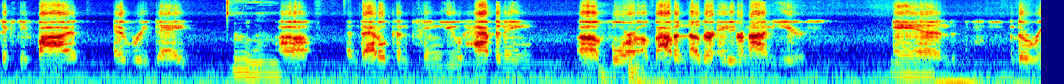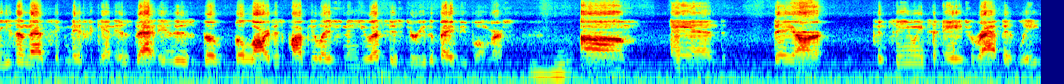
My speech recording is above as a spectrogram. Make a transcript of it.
65 every day. Oh wow! Uh, and that'll continue happening uh, for about another eight or nine years. Mm-hmm. And the reason that's significant is that it is the, the largest population in U.S. history, the baby boomers, mm-hmm. um, and they are continuing to age rapidly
